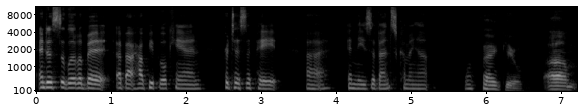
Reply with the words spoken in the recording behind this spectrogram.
and just a little bit about how people can participate uh, in these events coming up. Well, thank you. Um,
